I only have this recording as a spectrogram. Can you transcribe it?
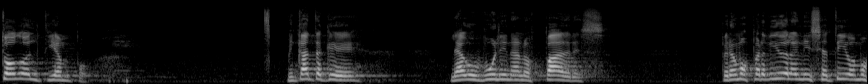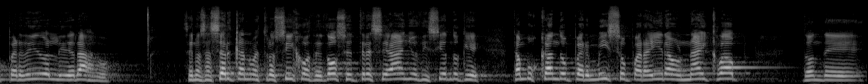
todo el tiempo. Me encanta que le hago bullying a los padres. Pero hemos perdido la iniciativa, hemos perdido el liderazgo. Se nos acercan nuestros hijos de 12, 13 años diciendo que están buscando permiso para ir a un nightclub donde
